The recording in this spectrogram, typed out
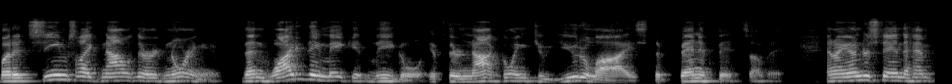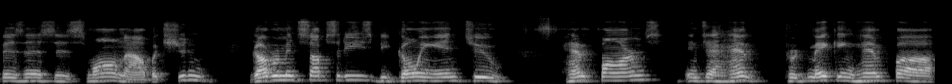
but it seems like now they're ignoring it. Then why did they make it legal if they're not going to utilize the benefits of it and i understand the hemp business is small now but shouldn't government subsidies be going into hemp farms into hemp, making hemp uh,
